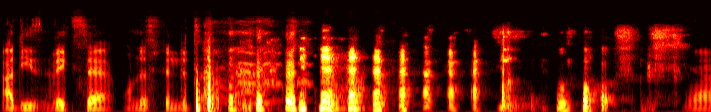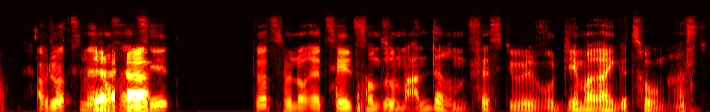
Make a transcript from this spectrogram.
ah, diesen Wichser und es findet. ja, aber du hast mir ja. noch erzählt, du hast mir noch erzählt von so einem anderen Festival, wo du dir mal reingezogen hast.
